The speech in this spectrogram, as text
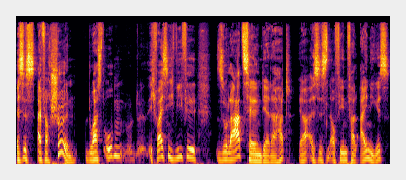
es ist einfach schön. Du hast oben, ich weiß nicht, wie viel Solarzellen der da hat. Ja, es ist auf jeden Fall einiges.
